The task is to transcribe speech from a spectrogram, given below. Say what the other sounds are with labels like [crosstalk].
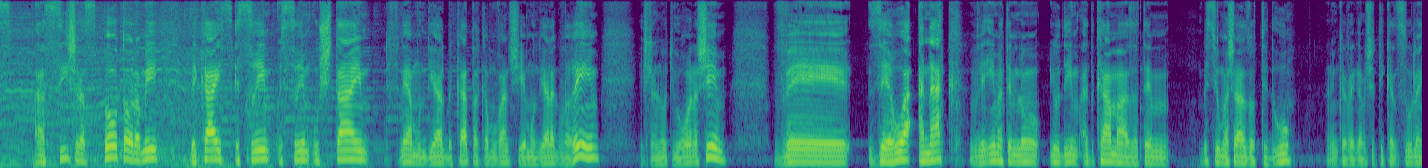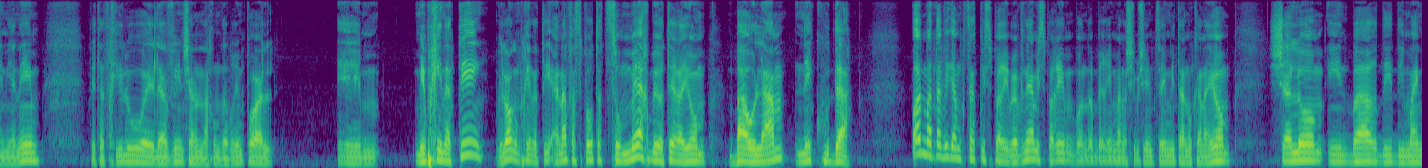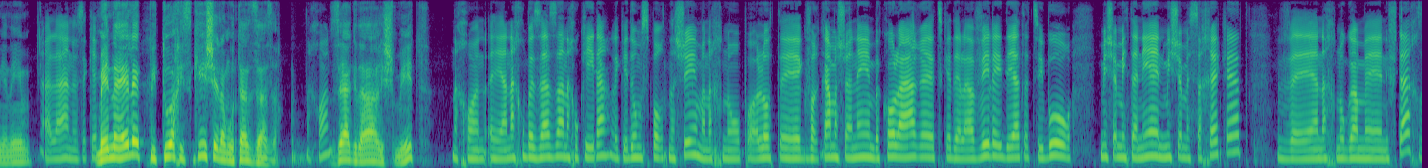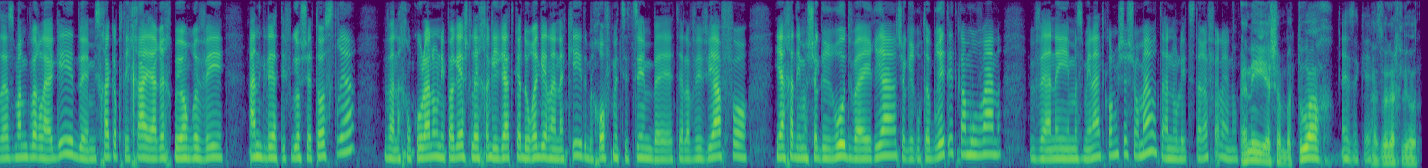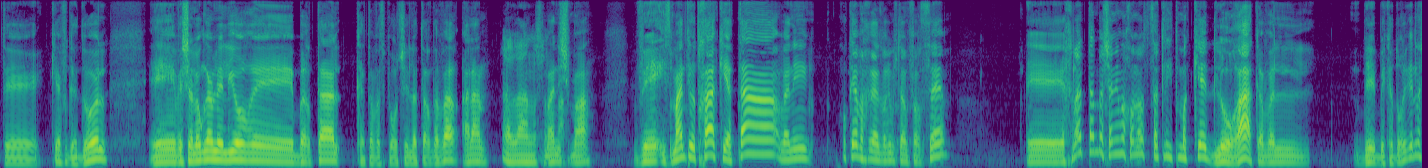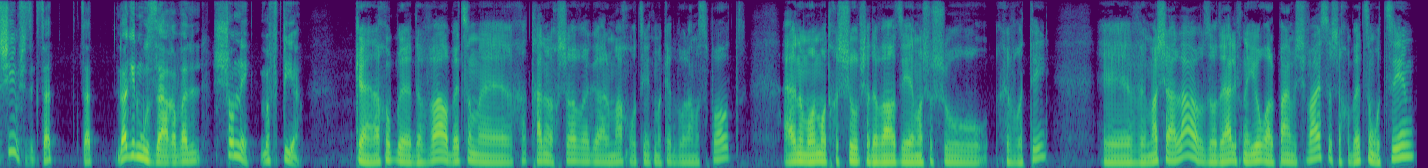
השיא של הספורט העולמי בקיץ 2022, לפני המונדיאל בקטאר, כמובן שיהיה מונדיאל הגברים, יש לנו את יורו נשים, וזה אירוע ענק, ואם אתם לא יודעים עד כמה, אז אתם בסיום השעה הזאת תדעו. אני מקווה גם שתיכנסו לעניינים, ותתחילו אה, להבין שאנחנו מדברים פה על, אמ, מבחינתי, ולא רק מבחינתי, ענף הספורט הצומח ביותר היום בעולם, נקודה. עוד מעט נביא גם קצת מספרים. אבני המספרים, בואו נדבר עם האנשים שנמצאים איתנו כאן היום. שלום, ענבר דידי, מה העניינים? אהלן, איזה כיף. מנהלת פיתוח עסקי של עמותת זזה. נכון, זה ההגדרה הרשמית. נכון. אה, אנחנו בזזה, אנחנו קהילה לקידום ספורט נשים. אנחנו פועלות אה, כבר כמה שנים בכל הארץ כדי להביא לידיעת הציבור, מי שמתעניין, מי שמשחקת, ואנחנו גם אה, נפתח, זה הזמן כבר להגיד, משחק הפתיחה ייערך ביום רביעי, אנגליה תפגוש את אוסטריה. ואנחנו כולנו ניפגש לחגיגת כדורגל ענקית בחוף מציצים בתל אביב-יפו, יחד עם השגרירות והעירייה, השגרירות הבריטית כמובן, ואני מזמינה את כל מי ששומע אותנו להצטרף אלינו. אני אהיה שם בטוח, איזה כיף. אז הולך להיות uh, כיף גדול. Uh, ושלום גם לליאור uh, ברטל, כתב הספורט של אתר דבר. אהלן, אהלן, מה שלומך? מה נשמע? והזמנתי אותך כי אתה, ואני עוקב אחרי הדברים שאתה מפרסם, uh, החלטת בשנים האחרונות קצת להתמקד, לא רק, אבל בכדורגל נשים, שזה קצת, קצת, לא אגיד מוזר, אבל שונה, מפתיע. כן, אנחנו בדבר, בעצם אה, התחלנו לחשוב רגע על מה אנחנו רוצים להתמקד בעולם הספורט. היה לנו מאוד מאוד חשוב שהדבר הזה יהיה משהו שהוא חברתי, אה, ומה שעלה, זה עוד היה לפני יורו 2017, שאנחנו בעצם רוצים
